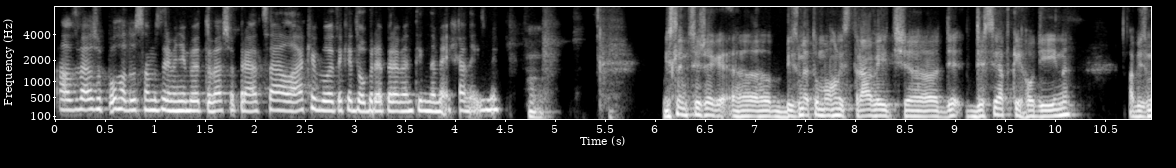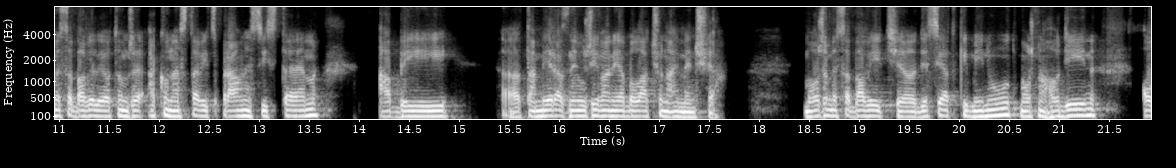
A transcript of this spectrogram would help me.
Ale z vášho pohľadu samozrejme nebude to vaša práca, ale aké boli také dobré preventívne mechanizmy? Hm. Myslím si, že e, by sme tu mohli stráviť e, desiatky hodín, aby sme sa bavili o tom, že ako nastaviť správny systém, aby e, tá miera zneužívania bola čo najmenšia. Môžeme sa baviť desiatky minút, možno hodín o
